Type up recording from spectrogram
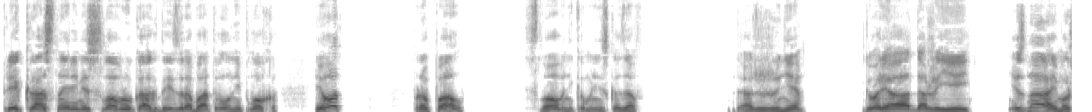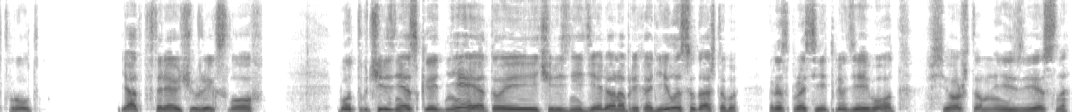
прекрасное ремесло в руках, да и зарабатывал неплохо. И вот пропал, слова никому не сказав. Даже жене? Говорят, даже ей. Не знаю, может, врут. Я повторяю чужих слов. Будто через несколько дней, а то и через неделю она приходила сюда, чтобы расспросить людей. Вот все, что мне известно.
